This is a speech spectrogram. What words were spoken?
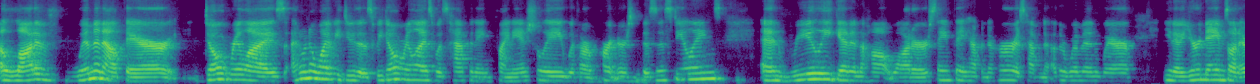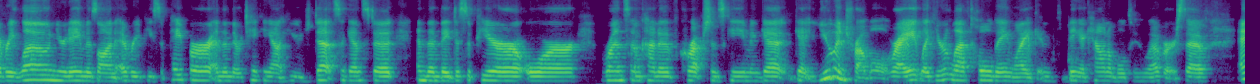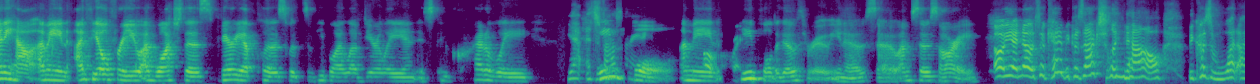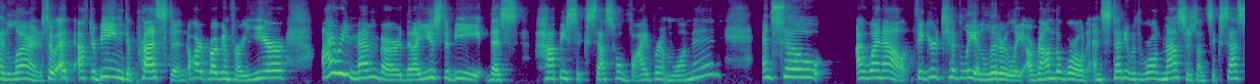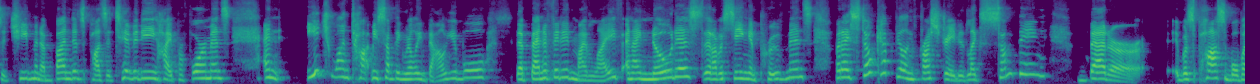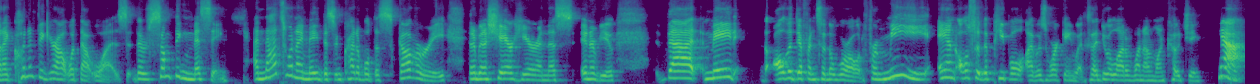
a lot of women out there don't realize, I don't know why we do this. We don't realize what's happening financially with our partner's business dealings and really get into hot water. Same thing happened to her as happened to other women where you know your name's on every loan your name is on every piece of paper and then they're taking out huge debts against it and then they disappear or run some kind of corruption scheme and get get you in trouble right? Like you're left holding like and being accountable to whoever. So anyhow i mean i feel for you. I've watched this very up close with some people i love dearly and it's incredibly yeah, it's painful. I oh, mean, oh, right. painful to go through, you know. So I'm so sorry. Oh yeah, no, it's okay because actually now, because of what I learned, so at, after being depressed and heartbroken for a year, I remember that I used to be this happy, successful, vibrant woman, and so I went out figuratively and literally around the world and studied with world masters on success, achievement, abundance, positivity, high performance. And each one taught me something really valuable that benefited my life. And I noticed that I was seeing improvements, but I still kept feeling frustrated, like something better it was possible, but I couldn't figure out what that was. There's something missing. And that's when I made this incredible discovery that I'm going to share here in this interview that made all the difference in the world for me and also the people I was working with because I do a lot of one-on-one coaching. Yeah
